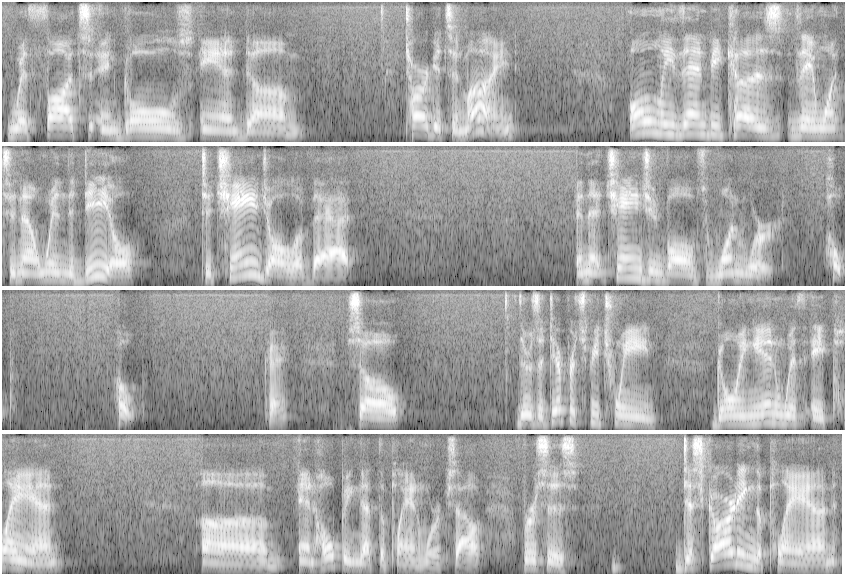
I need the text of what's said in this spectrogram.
with thoughts and goals and um, targets in mind, only then because they want to now win the deal to change all of that. And that change involves one word hope. Hope. Okay? So there's a difference between going in with a plan um, and hoping that the plan works out versus discarding the plan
